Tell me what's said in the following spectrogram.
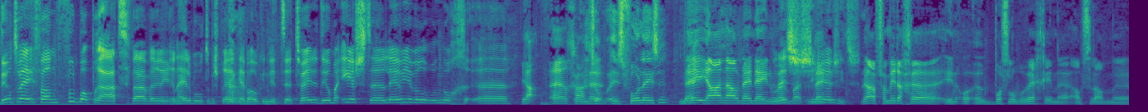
Deel 2 van Voetbalpraat, waar we weer een heleboel te bespreken hebben, ook in dit eh, tweede deel. Maar eerst, eh, Leo, je wil nog... eh Ja, graag. Iets op, iets voorlezen? nee, ja, nou, nee, nee. nee, maar- is maar- serieus nee. iets. Ja, vanmiddag eh, in uh, Bosselommerweg in eh, Amsterdam uh,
